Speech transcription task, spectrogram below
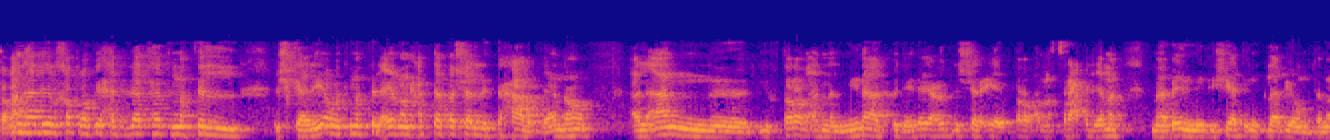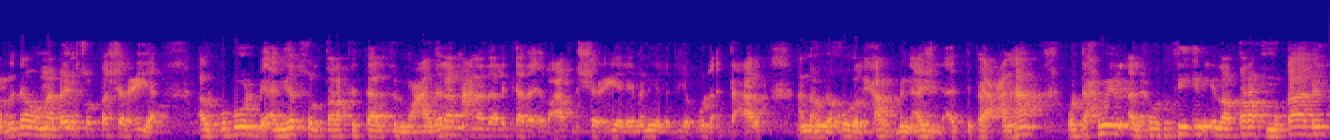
طبعا هذه الخطوة في حد ذاتها تمثل إشكالية وتمثل أيضا حتى فشل للتحالف لأنه الآن يفترض أن الميناء الحديده يعود للشرعية، يفترض أن الصراع في اليمن ما بين ميليشيات إنقلابية ومتمردة وما بين سلطة شرعية، القبول بأن يدخل الطرف الثالث في المعادلة، معنى ذلك هذا إضعاف للشرعية اليمنية التي يقول التحالف أنه يخوض الحرب من أجل الدفاع عنها، وتحويل الحوثيين إلى طرف مقابل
